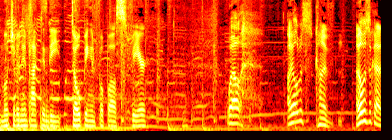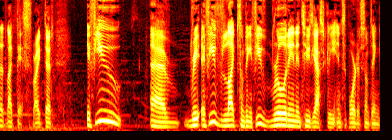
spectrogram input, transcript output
much of an impact in the doping in football sphere? Well, I always kind of I always look at it like this, right? That if you uh, re- if you've liked something, if you've rode in enthusiastically in support of something,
